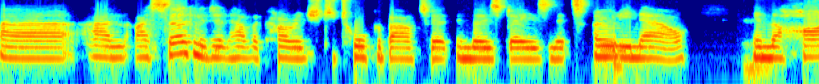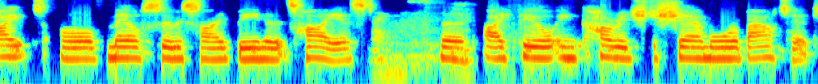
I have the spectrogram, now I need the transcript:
Uh, and I certainly didn't have the courage to talk about it in those days. And it's only now, in the height of male suicide being at its highest, that I feel encouraged to share more about it,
